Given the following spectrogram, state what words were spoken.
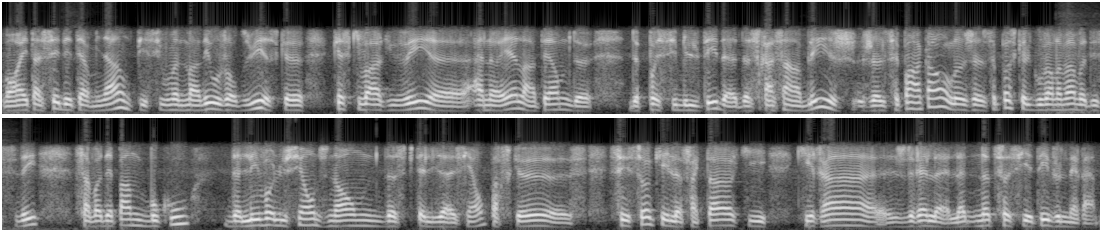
vont être assez déterminantes. Puis si vous me demandez aujourd'hui, est-ce que qu'est-ce qui va arriver euh, à Noël en termes de, de possibilité de, de, se rassembler, je ne le sais pas encore. Là. Je ne sais pas ce que le gouvernement va décider. Ça va dépendre beaucoup de l'évolution du nombre d'hospitalisations parce que c'est ça qui est le facteur qui qui rend, je dirais, la, notre société vulnérable.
